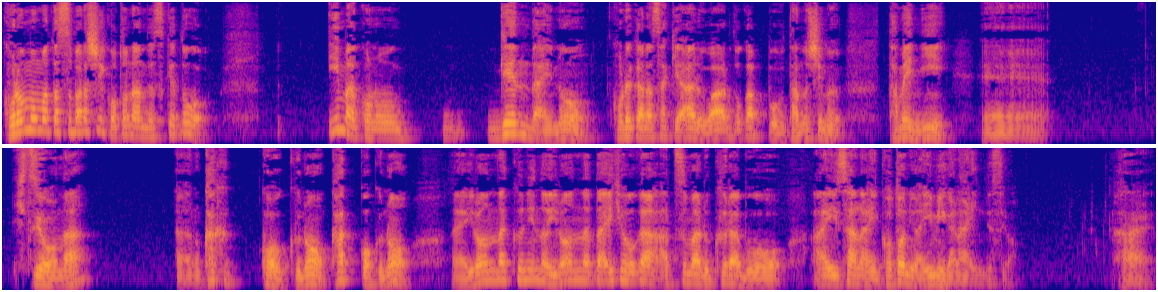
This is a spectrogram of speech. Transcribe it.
これもまた素晴らしいことなんですけど、今この現代のこれから先あるワールドカップを楽しむために、えー必要なあの各国の各国の、えーいろんな国のいろんな代表が集まるクラブを愛さないことには意味がないんですよ。はい。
